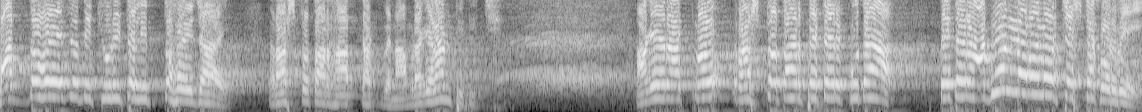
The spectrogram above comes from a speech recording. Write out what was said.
বাধ্য হয়ে যদি চুরিতে লিপ্ত হয়ে যায়, রাষ্ট্র তার হাত কাটবে না। আমরা গ্যারান্টি দিচ্ছি। আগে রাষ্ট্র রাষ্ট্র তার পেটের কুদা, পেটের আগুন নামানোর চেষ্টা করবে।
